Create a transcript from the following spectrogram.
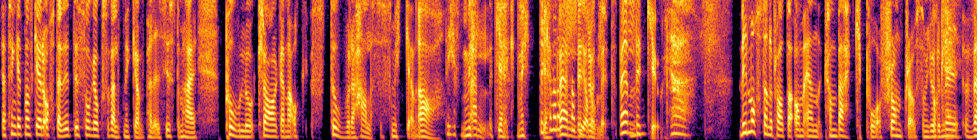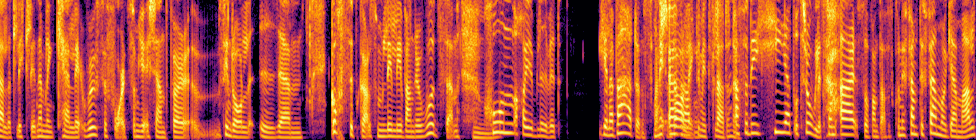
Jag tänker att man ska göra det oftare. Det, det såg jag också väldigt mycket av i Paris. Just de här polokragarna och stora halssmycken. Ja, det är mycket, väldigt snyggt. Mycket, det kan man också väldigt på roligt. Väldigt mm. kul. Ja. Vi måste ändå prata om en comeback på Front Row som gjorde okay. mig väldigt lycklig, nämligen Kelly Rutherford som ju är känd för eh, sin roll i um, Gossip Girl som Lily Van der Woodsen. Mm. Hon har ju blivit hela världens Hon är överallt i mitt flöde nu. Alltså det är helt otroligt. Hon är så fantastisk. Hon är 55 år gammal.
